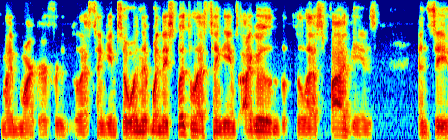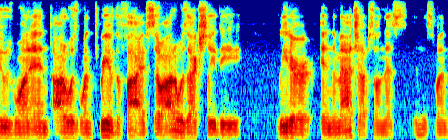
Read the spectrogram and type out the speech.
my marker for the last ten games. So when the, when they split the last ten games, I go to the, the last five games and see who's won. And Ottawa's won three of the five. So Ottawa's actually the leader in the matchups on this in this one.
